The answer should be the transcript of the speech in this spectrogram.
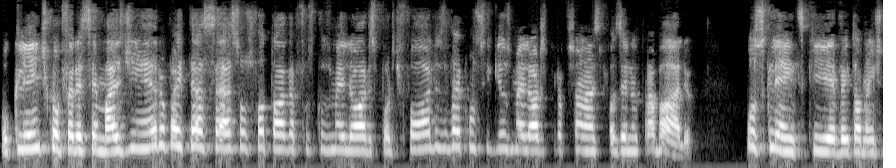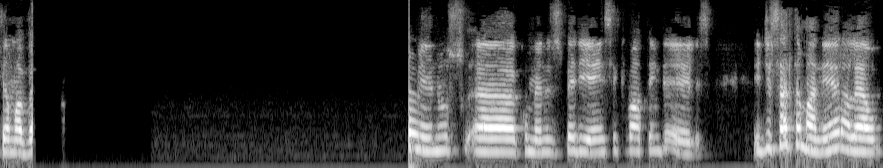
o cliente que oferecer mais dinheiro vai ter acesso aos fotógrafos com os melhores portfólios e vai conseguir os melhores profissionais fazendo o trabalho. Os clientes que eventualmente têm uma menos uh, com menos experiência que vão atender eles. E de certa maneira, Léo,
